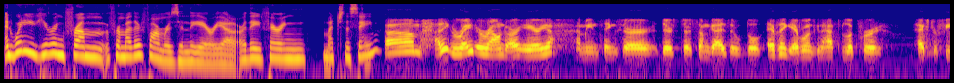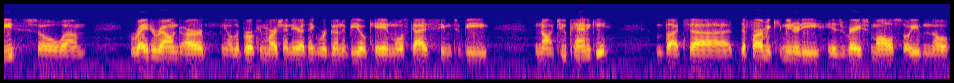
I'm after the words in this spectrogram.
And what are you hearing from from other farmers in the area? Are they faring much the same? Um, I think right around our area. I mean, things are there's there's some guys that will. I think everyone's going to have to look for extra feed. So um, right around our you know the Broken Marsh end here, I think we're going to be okay. And most guys seem to be not too panicky. But uh, the farming community is very small, so even though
